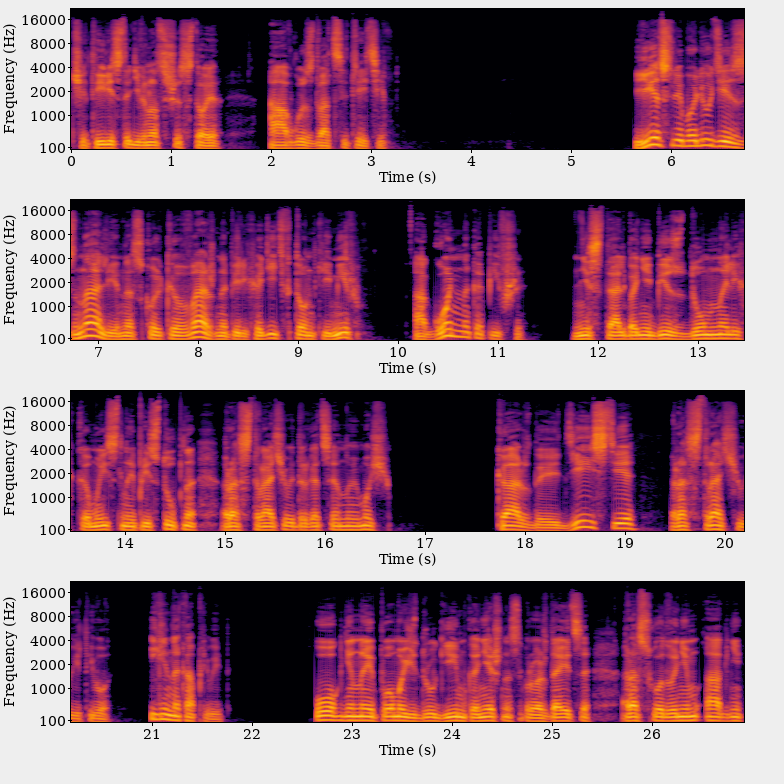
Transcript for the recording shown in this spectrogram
496. Август 23. Если бы люди знали, насколько важно переходить в тонкий мир, огонь накопивший, не стали бы они бездумно, легкомысленно и преступно растрачивать драгоценную мощь. Каждое действие растрачивает его или накапливает. Огненная помощь другим, конечно, сопровождается расходованием огни,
